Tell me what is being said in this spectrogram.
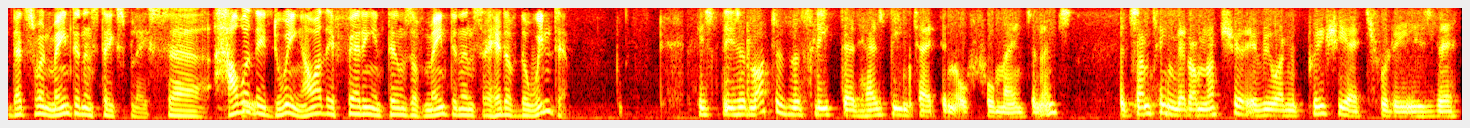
that's when maintenance takes place. Uh, how are they doing? How are they faring in terms of maintenance ahead of the winter? There's, there's a lot of the fleet that has been taken off for maintenance. But something that I'm not sure everyone appreciates fully is that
